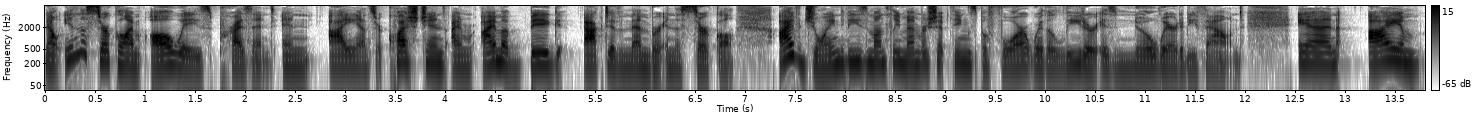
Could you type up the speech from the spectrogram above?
Now, in the circle, I'm always present and I answer questions. I'm, I'm a big active member in the circle. I've joined these monthly membership things before where the leader is nowhere to be found. And I am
